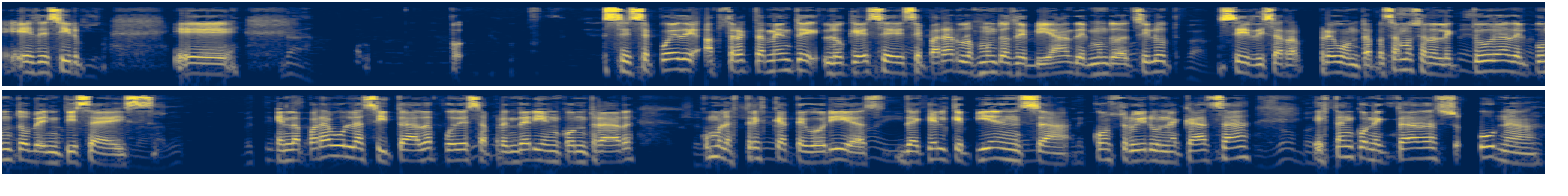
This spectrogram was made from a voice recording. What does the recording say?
es decir, eh, ¿Se, puede abstractamente lo que es eh, separar los mundos de Bia del mundo de Atzilut? Sí, dice Pregunta. Pasamos a la lectura del punto 26. En la parábola citada puedes aprender y encontrar cómo las tres categorías de aquel que piensa construir una casa están conectadas una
